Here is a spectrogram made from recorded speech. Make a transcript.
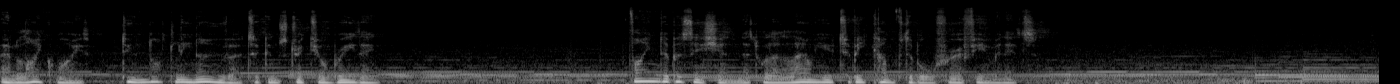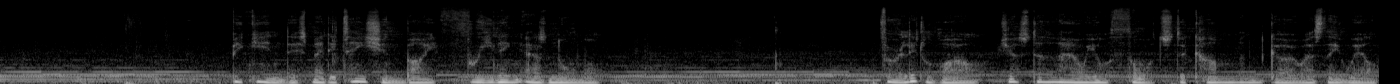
And likewise, do not lean over to constrict your breathing. Find a position that will allow you to be comfortable for a few minutes. Begin this meditation by breathing as normal. For a little while, just allow your thoughts to come and go as they will.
